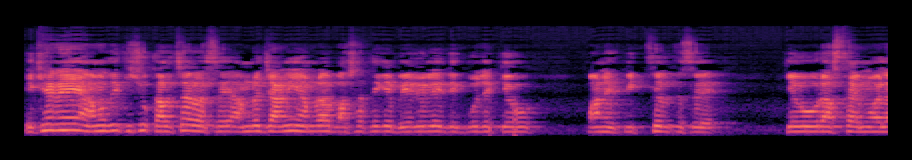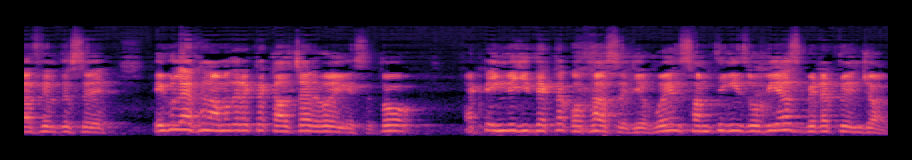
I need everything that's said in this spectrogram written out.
এখানে আমাদের কিছু কালচার আছে। আমরা জানি আমরা বাসা থেকে বের হলে দেখব যে কেউ পানির পিঠ ফেলতেছে, কেউ রাস্তায় ময়লা ফেলতেছে। এগুলো এখন আমাদের একটা কালচার হয়ে গেছে। তো একটা ইংরেজিতে একটা কথা আছে যে when something is obvious better to enjoy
